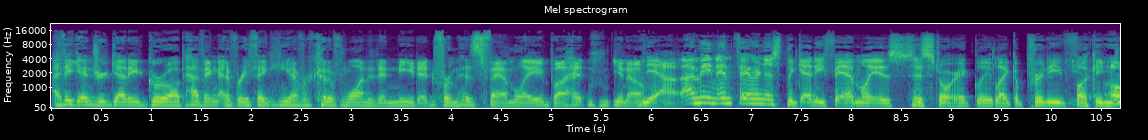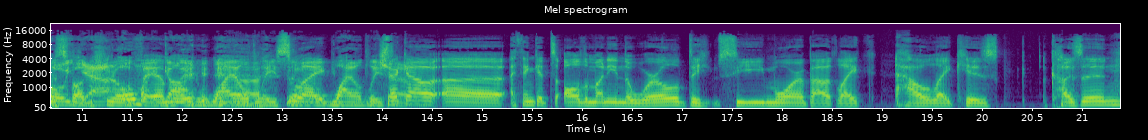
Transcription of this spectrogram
I think Andrew Getty grew up having everything he ever could have wanted and needed from his family, but, you know. Yeah, I mean, in fairness, the Getty family is historically like a pretty fucking Oh, dysfunctional yeah. Oh, my family. God. Wildly so. like wildly check so. out uh i think it's all the money in the world to see more about like how like his cousin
